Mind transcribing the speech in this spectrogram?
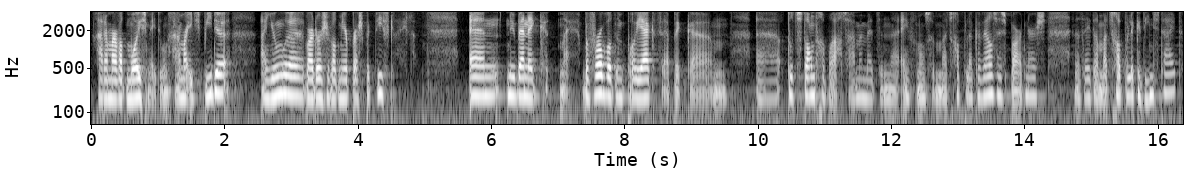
ga er maar wat moois mee doen. Ga maar iets bieden aan jongeren, waardoor ze wat meer perspectief krijgen. En nu ben ik, nou ja, bijvoorbeeld een project heb ik uh, uh, tot stand gebracht samen met een, uh, een van onze maatschappelijke welzijnspartners. En dat heet dan maatschappelijke diensttijd.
